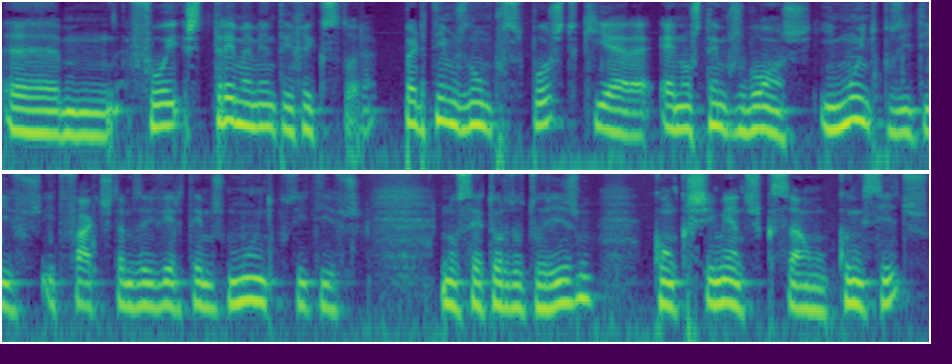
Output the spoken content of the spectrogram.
ehm, foi extremamente enriquecedora. Partimos de um pressuposto que era, é nos tempos bons e muito positivos, e de facto estamos a viver tempos muito positivos no setor do turismo, com crescimentos que são conhecidos,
